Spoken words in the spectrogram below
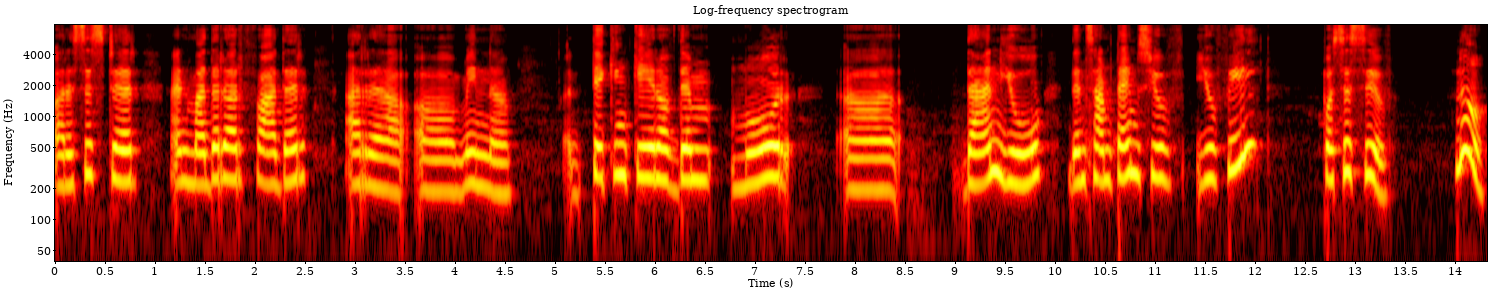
or a sister and mother or father are uh, uh, mean uh, taking care of them more uh, than you then sometimes you you feel possessive. No.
